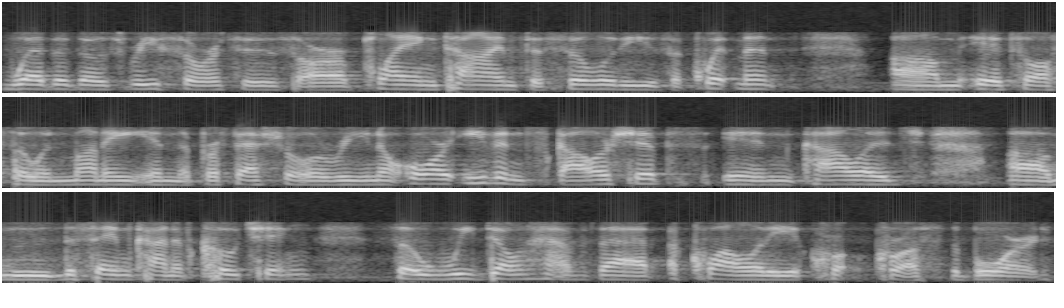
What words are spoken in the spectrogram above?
whether those resources are playing time, facilities, equipment. Um, it's also in money in the professional arena or even scholarships in college, um, the same kind of coaching so we don't have that equality across the board.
